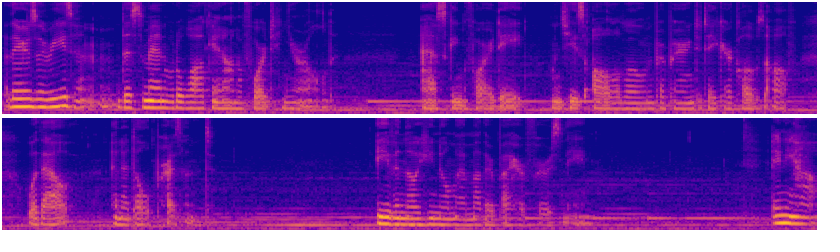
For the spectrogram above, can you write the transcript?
There's a reason this man would walk in on a 14 year old asking for a date when she's all alone preparing to take her clothes off without an adult present, even though he knew my mother by her first name. Anyhow,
